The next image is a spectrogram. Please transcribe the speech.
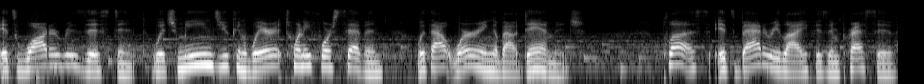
It's water resistant, which means you can wear it 24 7 without worrying about damage. Plus, its battery life is impressive,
